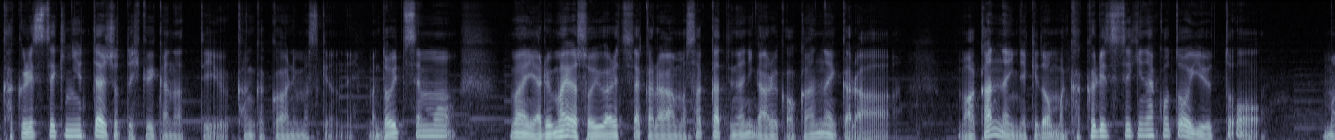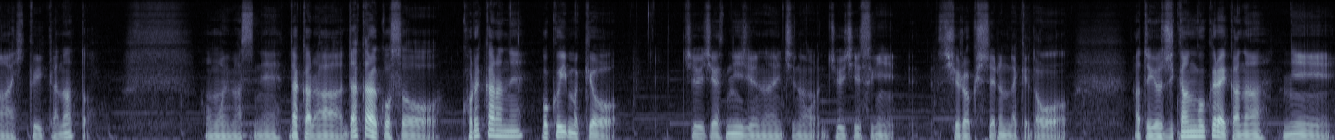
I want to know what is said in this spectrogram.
確率的に言ったらちょっと低いかなっていう感覚はありますけどね。まあ、ドイツ戦も、まあ、やる前はそう言われてたから、まあ、サッカーって何があるか分かんないから、まあ、分かんないんだけど、まあ、確率的なことを言うと、まあ、低いかなと思いますね。だから、だからこそ、これからね、僕今今日、11月27日の11時過ぎに収録してるんだけど、あと4時間後くらいかな、に、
